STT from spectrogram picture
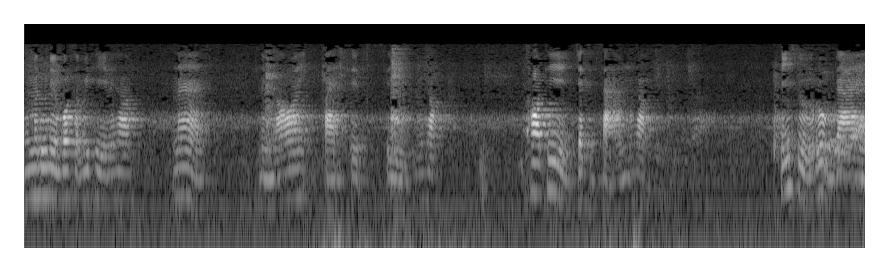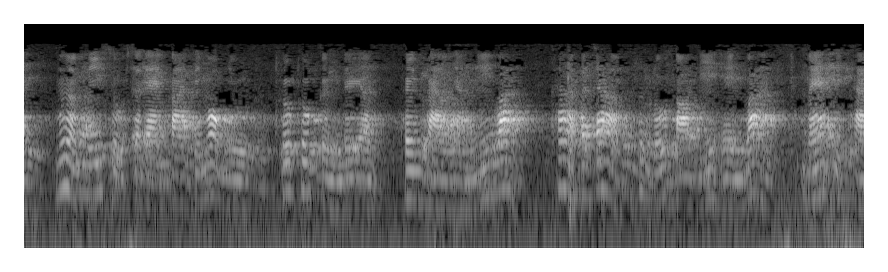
มาดูในบทสวิธีนะครับ หน้าหนึ่งร้อยแปดสิบสี่นะครับ ข้อที่เจ็ดสิบสามนะครับพิสูรูปใดเมื่อพิสูแสดงปาติโมกอยู่ ทุกๆกึ่งเดือนพึงกล่าวอย่างนี้ว่า ข้าพระเจ้าเพิ่งรู้ตอนนี้เองว่า แม้สิกขา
